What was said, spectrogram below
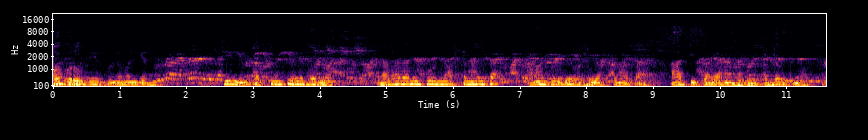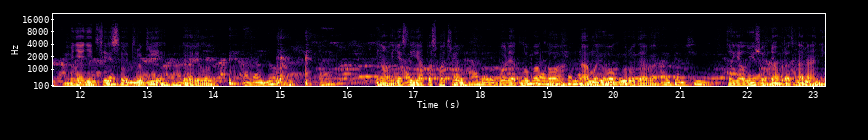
мой гуру গুণমঞ্জরি তিনি একটু উঁচু হয়ে বললেন রাধারানী পূর্ণ অষ্টনায়িকা আমার গুরুদেব সেই অষ্টনায়িকা আর কি করে আমি জানি একদম কিনা Меня не интересуют другие, говорил он. দাদাই নো Но если я посмотрю более глубоко на моего Гурудева, I can see то я увижу в нем Радхарани.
